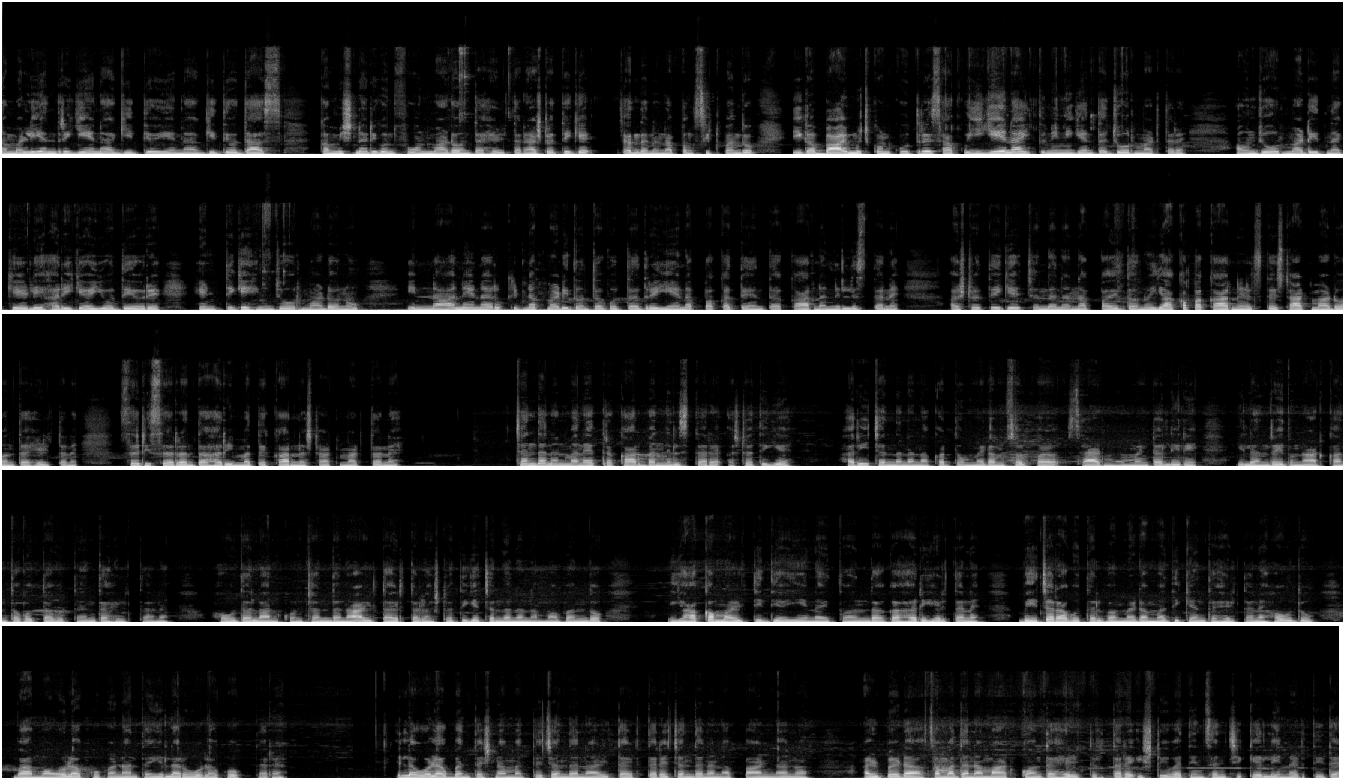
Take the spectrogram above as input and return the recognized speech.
ನಮ್ಮ ಅಳಿಯಂದ್ರಿಗೆ ಏನಾಗಿದೆಯೋ ಏನಾಗಿದೆಯೋ, ದಾಸ್ ಕಮಿಷ್ನರಿಗೊಂದು ಫೋನ್ ಮಾಡು ಅಂತ ಹೇಳ್ತಾರೆ ಅಷ್ಟೊತ್ತಿಗೆ ಚಂದನನ ಅಪ್ಪಂಗೆ ಸಿಟ್ಟು ಬಂದು, ಈಗ ಬಾಯಿ ಮುಚ್ಕೊಂಡು ಕೂತ್ರೆ ಸಾಕು, ಈಗ ಏನಾಯಿತು ನಿನಗೆ? ಅಂತ ಜೋರು ಮಾಡ್ತಾರೆ. ಅವ್ನು ಜೋರು ಮಾಡಿದ್ದನ್ನ ಕೇಳಿ, ಹರಿಗೆ, ಅಯ್ಯೋ ದೇವರೇ, ಹೆಂಡತಿಗೆ ಹಿಂಗೆ ಜೋರು ಮಾಡೋನು? ಇನ್ನು ನಾನೇನಾದ್ರು ಕಿಡ್ನಾಪ್ ಮಾಡಿದ್ದು ಅಂತ ಗೊತ್ತಾದರೆ ಏನಪ್ಪ ಕತೆ ಅಂತ ಕಾರ್ನ ನಿಲ್ಲಿಸ್ತಾನೆ. ಅಷ್ಟೊತ್ತಿಗೆ ಚಂದನನ ಅಪ್ಪ ಇದ್ದವನು, ಯಾಕಪ್ಪ ಕಾರ್ ನಿಲ್ಲಿಸ್ದೆ ಸ್ಟಾರ್ಟ್ ಮಾಡು ಅಂತ ಹೇಳ್ತಾನೆ. ಸರಿ ಸರ್ ಅಂತ ಹರಿ ಮತ್ತೆ ಕಾರ್ನ ಸ್ಟಾರ್ಟ್ ಮಾಡ್ತಾನೆ. ಚಂದನನ ಮನೆ ಹತ್ರ ಕಾರ್ ಬಂದು ನಿಲ್ಲಿಸ್ತಾರೆ ಅಷ್ಟೊತ್ತಿಗೆ ಹರಿ ಚಂದನನ ಕರೆದು ಮೇಡಮ್ ಸ್ವಲ್ಪ ಸ್ಯಾಡ್ ಮೂಮೆಂಟಲ್ಲಿರಿ. ಇಲ್ಲಾಂದರೆ ಇದು ನಾಟಕ ಅಂತ ಗೊತ್ತಾಗುತ್ತೆ ಅಂತ ಹೇಳ್ತಾನೆ. ಹೌದಲ್ಲ ಅಂದ್ಕೊಂಡು ಚಂದನ ಅಳ್ತಾ ಇರ್ತಾಳೆ. ಅಷ್ಟೊತ್ತಿಗೆ ಚಂದನನ ಅಮ್ಮ ಬಂದು ಯಾಕಮ್ಮ ಅಳ್ತಿದ್ಯಾ? ಏನಾಯಿತು? ಅಂದಾಗ ಹರಿ ಹೇಳ್ತಾನೆ, ಬೇಜಾರಾಗುತ್ತಲ್ವ ಮೇಡಮ್ ಅದಕ್ಕೆ ಅಂತ ಹೇಳ್ತಾನೆ, ಹೌದು. ಬಾ ಅಮ್ಮ, ಒಳಗೆ ಹೋಗೋಣ ಅಂತ ಎಲ್ಲರೂ ಒಳಗೆ ಹೋಗ್ತಾರೆ. ಎಲ್ಲ ಒಳಗೆ ಬಂದ ತಕ್ಷಣ ಮತ್ತೆ ಚಂದನ ಅಳ್ತಾ ಇರ್ತಾರೆ. ಚಂದನನ ಅಪ್ಪ, ಅಣ್ಣನು ಅಳಬೇಡ, ಸಮಾಧಾನ ಮಾಡ್ಕೊ ಅಂತ ಹೇಳ್ತಿರ್ತಾರೆ. ಇಷ್ಟು ಇವತ್ತಿನ ಸಂಚಿಕೆಯಲ್ಲಿ ನಡೆದಿದೆ.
